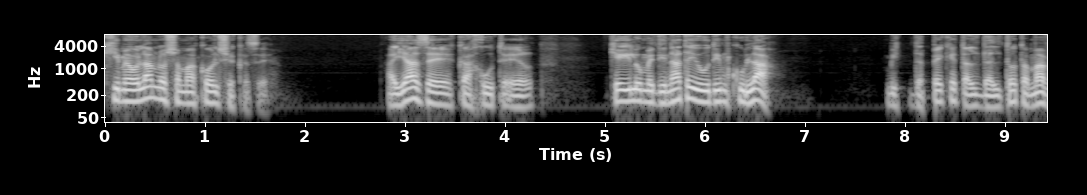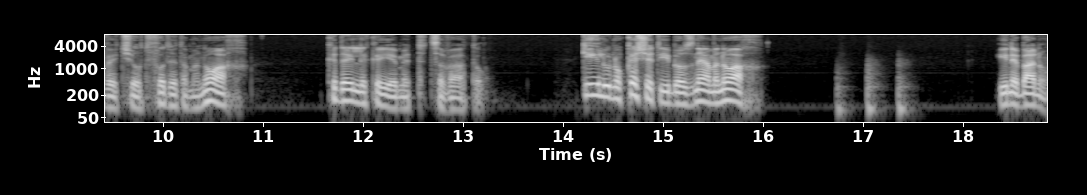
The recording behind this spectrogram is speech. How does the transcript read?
כי מעולם לא שמע קול שכזה. היה זה, כך הוא תיאר, כאילו מדינת היהודים כולה מתדפקת על דלתות המוות שעוטפות את המנוח כדי לקיים את צוואתו. כאילו נוקשת היא באוזני המנוח, הנה באנו.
